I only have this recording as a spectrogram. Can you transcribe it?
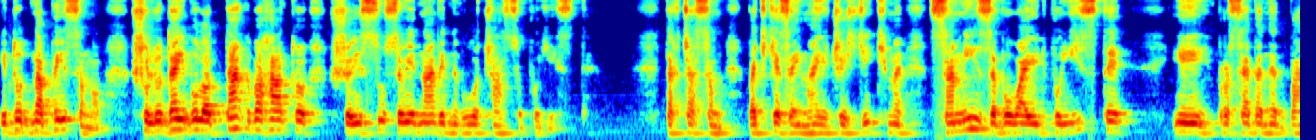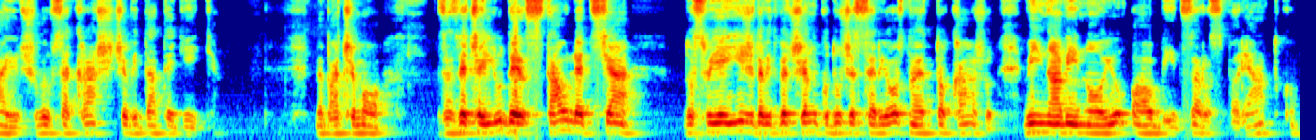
І тут написано, що людей було так багато, що Ісусові навіть не було часу поїсти. Так часом батьки, займаючись дітьми, самі забувають поїсти і про себе не дбають, щоб все краще віддати дітям. Ми бачимо, зазвичай люди ставляться до своєї їжі та відпочинку дуже серйозно, як то кажуть, війна війною, а обід за розпорядком.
